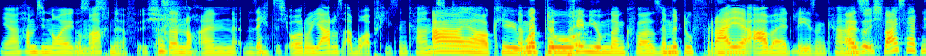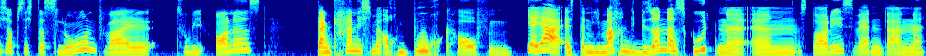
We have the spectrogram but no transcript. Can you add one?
Ja, haben sie neu Das gemacht, ist nervig. dass du dann noch ein 60 Euro Jahresabo abschließen kannst, Ah ja, okay. Damit du- Premium dann quasi. damit du freie Arbeit lesen kannst. also ich weiß halt nicht, ob sich das lohnt, weil, to be honest, dann kann ich mir auch ein Buch kaufen. ja, ja, es dann die machen die besonders guten ähm, Stories werden dann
